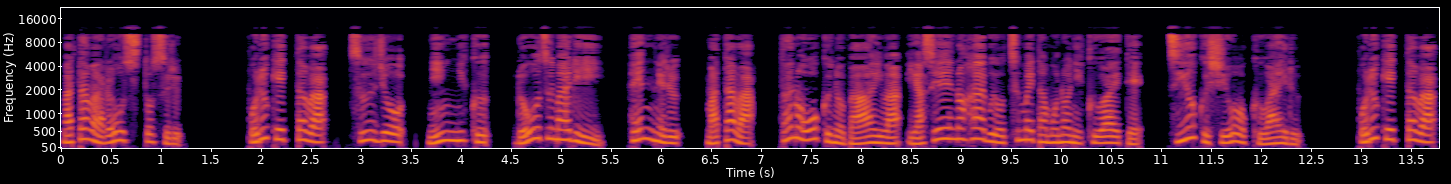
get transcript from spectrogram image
またはローストする。ポルケッタは通常、ニンニク、ローズマリー、フェンネル、または他の多くの場合は野生のハーブを詰めたものに加えて強く塩を加える。ポルケッタは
